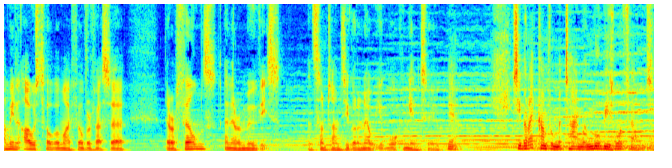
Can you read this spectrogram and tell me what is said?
I mean, I was told by my film professor there are films and there are movies, and sometimes you've got to know what you're walking into. Yeah. See, but I come from a time when movies were films.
